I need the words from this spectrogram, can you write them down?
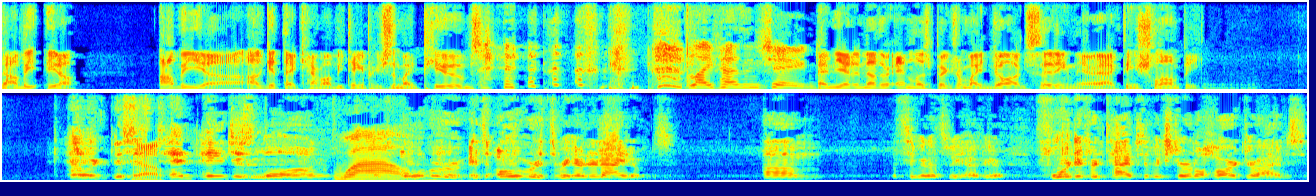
I'll be, you know, I'll be, uh, I'll get that camera. I'll be taking pictures of my pubes, Life hasn't changed. and yet another endless picture of my dog sitting there acting schlumpy. Howard, this Yeah. is ten pages long. Wow. It's over. It's over three hundred items. Um, let's see what else we have here. Four different types of external hard drives.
